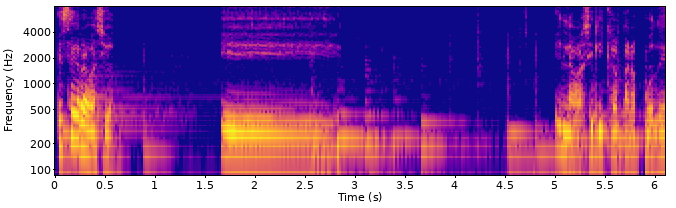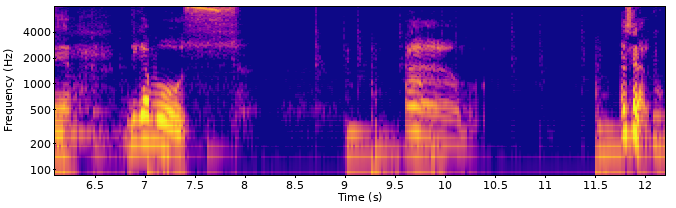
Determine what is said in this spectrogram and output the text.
esa grabación. Eh, en la basílica para poder, digamos, hacer algo.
